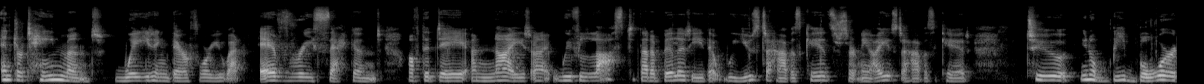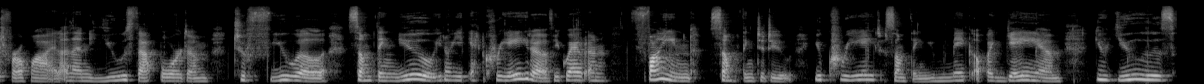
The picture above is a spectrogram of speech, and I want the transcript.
entertainment waiting there for you at every second of the day and night. And we've lost that ability that we used to have as kids, certainly I used to have as a kid, to, you know, be bored for a while and then use that boredom to fuel something new. You know, you get creative, you go out and find something to do, you create something, you make up a game, you use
